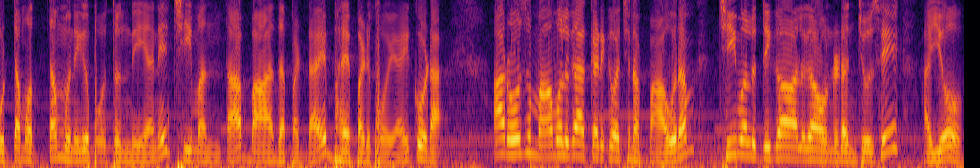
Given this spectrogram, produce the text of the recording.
పుట్ట మొత్తం మునిగిపోతుంది అని చీమంతా బాధపడ్డాయి భయపడిపోయాయి కూడా. ఆ రోజు మామూలుగా అక్కడికి వచ్చిన పావురం చీమలు దిగాలుగా ఉండడం చూసి అయ్యో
